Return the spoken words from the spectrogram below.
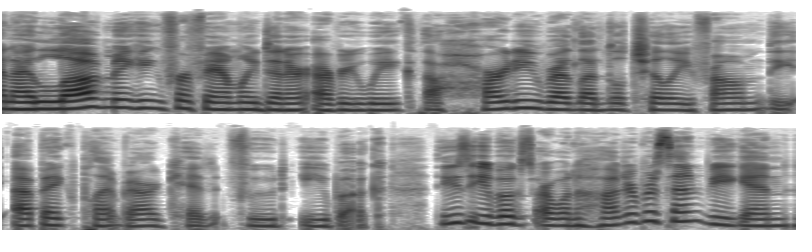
And I love making for family dinner every week the hearty red lentil chili from the Epic Plant Powered Kid Food ebook. These ebooks are 100% vegan,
